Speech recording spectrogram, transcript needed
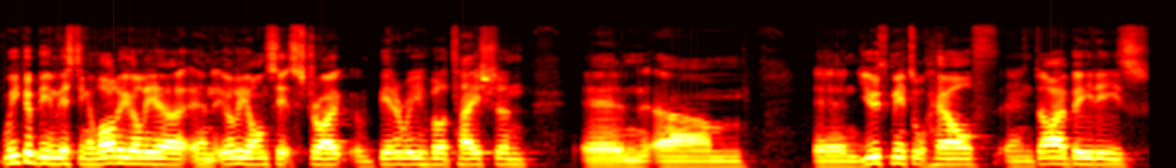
we could be investing a lot earlier in early onset stroke, better rehabilitation, in, um, in youth mental health, in diabetes,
